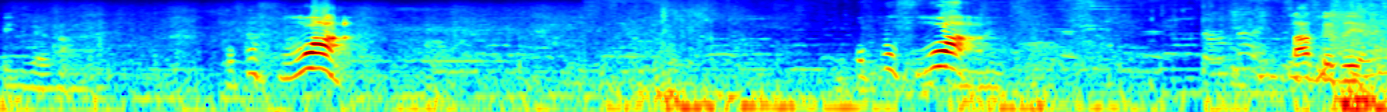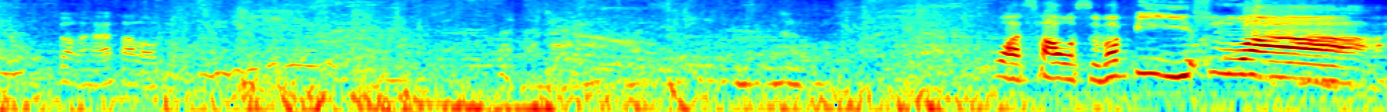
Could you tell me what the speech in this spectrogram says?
给你这个。我不服啊！我不服啊！杀锤子也算了，还是杀老鼠。我操！我什么逼遗书啊！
